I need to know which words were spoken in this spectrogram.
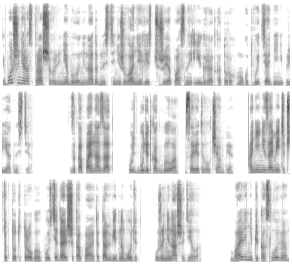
И больше не расспрашивали, не было ни надобности, ни желания лезть в чужие опасные игры, от которых могут выйти одни неприятности. «Закопай назад, пусть будет как было», — советовал Чампи. «Они не заметят, что кто-то трогал, пусть и дальше копают, а там видно будет. Уже не наше дело». Балли, непрекословия,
